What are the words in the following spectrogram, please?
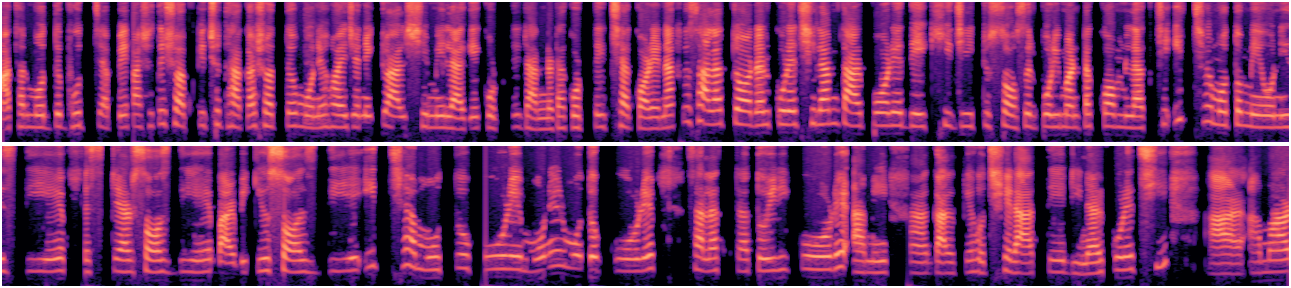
মাথার মধ্যে ভূত চাপে বাসাতে সবকিছু থাকা সত্ত্বেও মনে হয় যেন একটু আলসেমি লাগে, করতে, রান্নাটা করতে ইচ্ছা করে না। তো সালাদটা অর্ডার করেছিলাম, তারপরে দেখি যে একটু সসের পরিমাণটা কম লাগছে। ইচ্ছা মতো মেয়োনিজ দিয়ে, স্টার সস দিয়ে, বারবিকিউ সস দিয়ে, ইচ্ছা মতো করে, মনের মতো করে সালাদটা তৈরি করে আমি কালকে হচ্ছে রাতে ডিনার করেছি। আর আমার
